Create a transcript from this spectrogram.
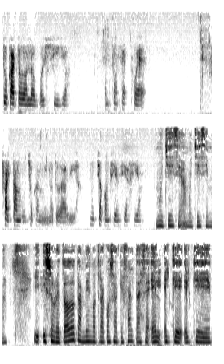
Toca todos los bolsillos. Entonces, pues, falta mucho camino todavía, mucha concienciación. Muchísima, muchísima. Y, y sobre todo también otra cosa que falta es el, el que el que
